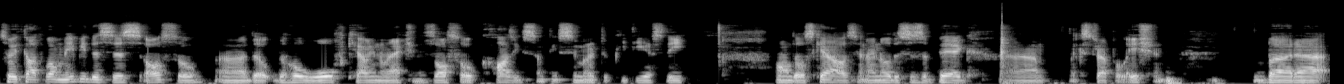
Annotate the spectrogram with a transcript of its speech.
So he thought, well, maybe this is also uh, the the whole wolf cow interaction is also causing something similar to PTSD on those cows. And I know this is a big um, extrapolation, but uh,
